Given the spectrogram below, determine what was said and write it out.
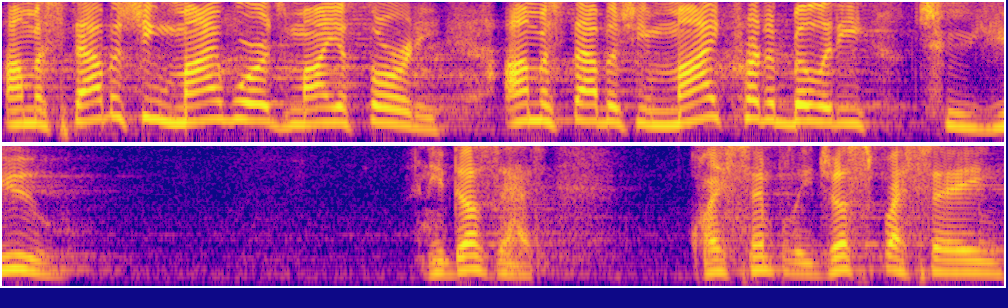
I'm establishing my words, my authority. I'm establishing my credibility to you. And he does that quite simply just by saying,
